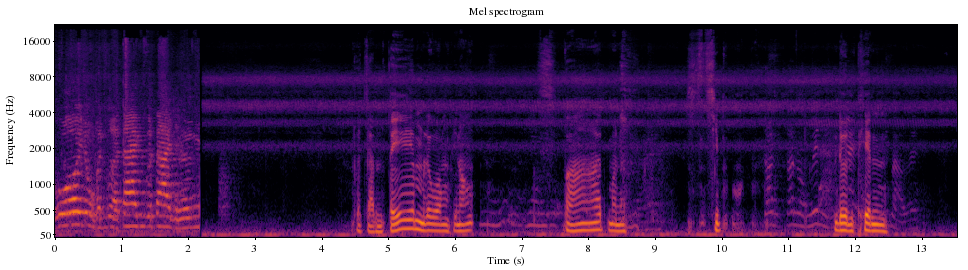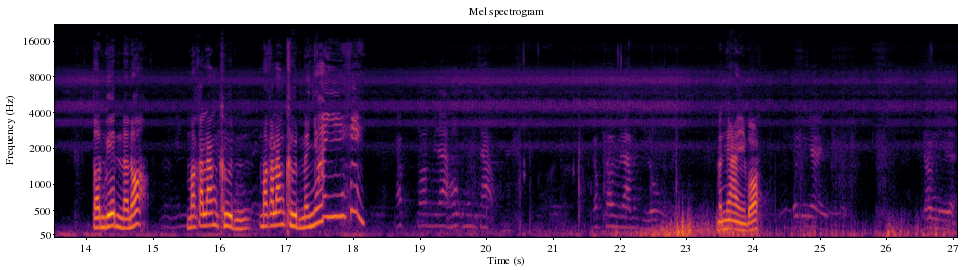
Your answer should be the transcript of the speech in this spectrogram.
โอ้ยหนูเป็นเบื่อตายกูก็ตายจะเฮงพระจันทร์เต็มดวงพี่น้องปาดมานี่สิบเดินเพนตอนเว้นนะเนาะ มากำลังขึ้นมากำลังขึ้นนะไงครับตอนเวลาหกโมงเช้าครับตอนเวลามันสี่โมงมันใหญ่บ่ก็ใหญ่เท่านี้แหละ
